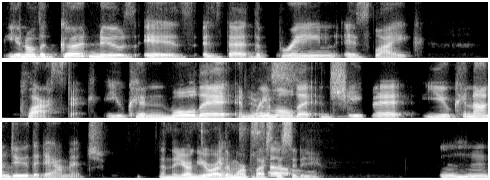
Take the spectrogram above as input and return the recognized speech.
you know, the good news is is that the brain is like plastic. You can mold it and yes. remold it and shape it. You can undo the damage. And the younger you are, and the more plasticity. So, mm-hmm,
